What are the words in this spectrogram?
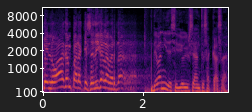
que lo hagan para que se diga la verdad. Devani decidió irse antes a casa.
